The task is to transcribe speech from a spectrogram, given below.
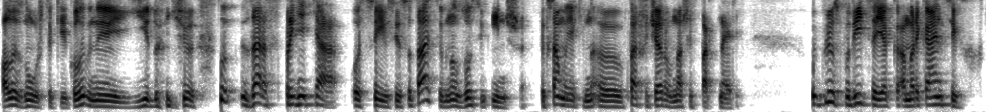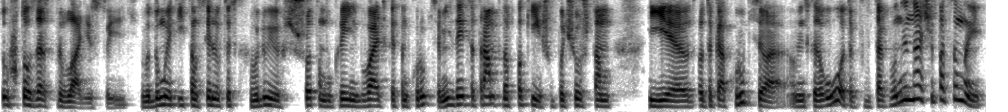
Але знову ж таки, коли вони їдуть, ну зараз сприйняття оцієї всієї ситуації воно зовсім інше, так само, як і е, в першу чергу в наших партнерів. Ну, і плюс подивіться, як американці, хто хто зараз при владі стоїть. Ви думаєте, їх там сильно хтось хвилює, що там в Україні відбувається якась там корупція? Мені здається, Трамп навпаки, що почув, що там є отака корупція. Він сказав: О, так так вони наші пацани.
